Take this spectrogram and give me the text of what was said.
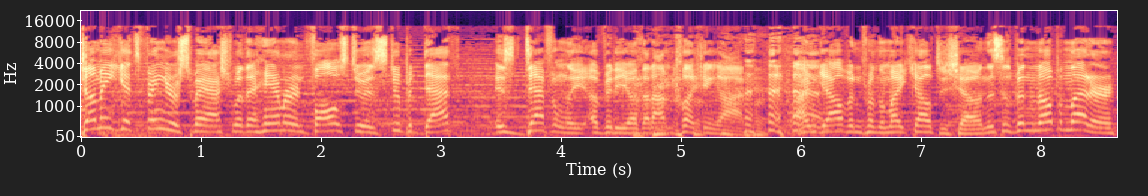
Dummy gets finger smashed with a hammer and falls to his stupid death is definitely a video that I'm clicking on. I'm Galvin from the Mike Calta Show, and this has been an open letter.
